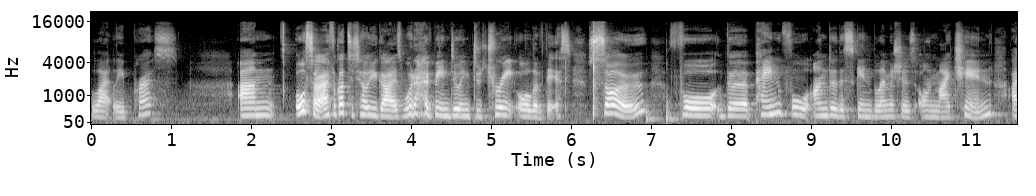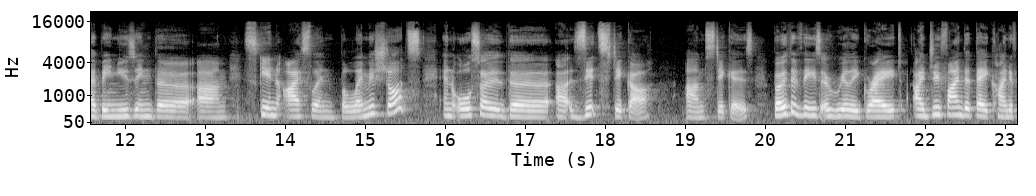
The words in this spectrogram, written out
lightly press um, also, I forgot to tell you guys what I've been doing to treat all of this. So, for the painful under the skin blemishes on my chin, I've been using the um, Skyn Iceland blemish dots and also the uh, ZitSticka um, stickers. Both of these are really great. I do find that they kind of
